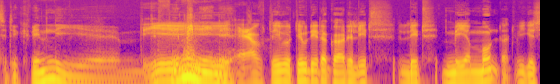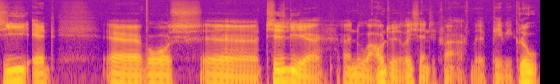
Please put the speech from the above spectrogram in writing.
til det kvindelige, øh, det, det feminine. Er jo, det, er jo, det er jo det, der gør det lidt, lidt mere mundret. Vi kan sige, at øh, vores øh, tidligere og nu afdøde rigsantikvar, øh, P.V. Glob,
